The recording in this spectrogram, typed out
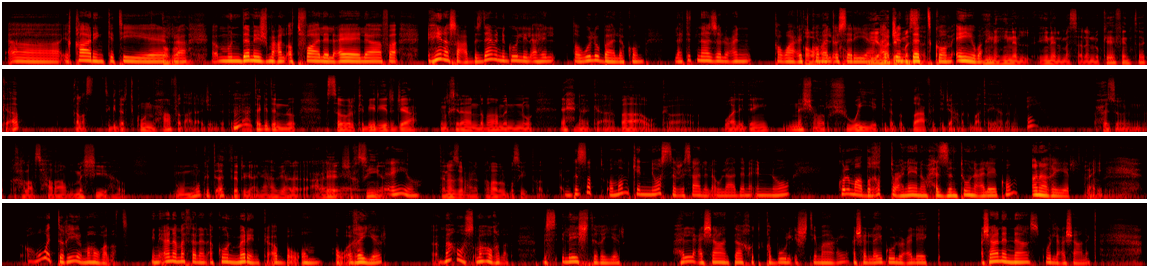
آه يقارن كثير طبعا. مندمج مع الأطفال العيلة. فهنا صعب. بس دائما نقول للأهل طولوا بالكم. لا تتنازلوا عن قواعدكم, قواعدكم. الأسرية المسألة. أجندتكم. أيوة. هنا هنا هنا المسألة إنه كيف أنت كأب خلاص تقدر تكون محافظ على أجندتك. أعتقد إنه السبب الكبير يرجع من خلال النظام إنه إحنا كآباء أو كوالدين نشعر شوية كذا بالضعف اتجاه رغبات عيالنا. أيوة. حزن خلاص حرام مشيها. وممكن تأثر يعني هذه على عليه شخصيا. أيوة. التنازل عن القرار البسيط هذا. بالضبط. وممكن نوصل رسالة لأولادنا إنه كل ما ضغطتوا علينا وحزنتونا عليكم أنا أغير رأيي. هو التغيير ما هو غلط. يعني أنا مثلا أكون مرن كأب أو أم أو أغير ما هو ما هو غلط. بس ليش تغير؟ هل عشان تاخذ قبول اجتماعي؟ عشان لا يقولوا عليك عشان الناس ولا عشانك؟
